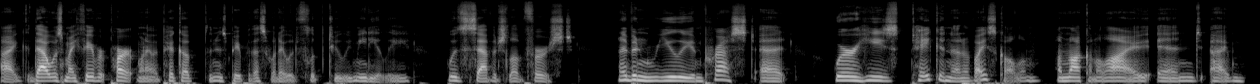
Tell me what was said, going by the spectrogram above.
I that was my favorite part when I would pick up the newspaper. That's what I would flip to immediately was Savage Love first. And I've been really impressed at where he's taken an advice column. I'm not going to lie, and I'm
